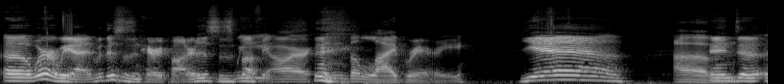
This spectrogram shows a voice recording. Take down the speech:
Uh, where are we at? This isn't Harry Potter. This is we Buffy. We are in the library. Yeah. Um, and uh,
